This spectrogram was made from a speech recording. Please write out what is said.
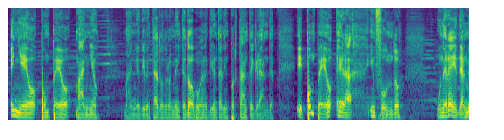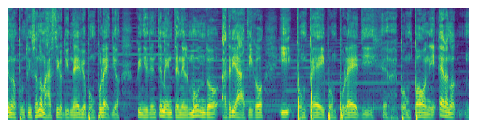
è Gneo Pompeo Magno. Magno è diventato naturalmente dopo, quando è diventato importante e grande. E Pompeo era in fondo un erede, almeno dal punto di vista nomastico, di Nevio Pompuledio. Quindi evidentemente nel mondo adriatico i Pompei, Pompuledi, eh, Pomponi erano mm,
